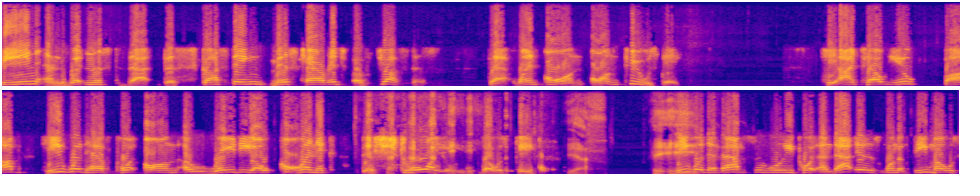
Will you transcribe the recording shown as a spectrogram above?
seen and witnessed that disgusting miscarriage of justice that went on on Tuesday, he, I tell you, Bob, he would have put on a radio clinic destroying those people Yes, he, he would have absolutely put, and that is one of the most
